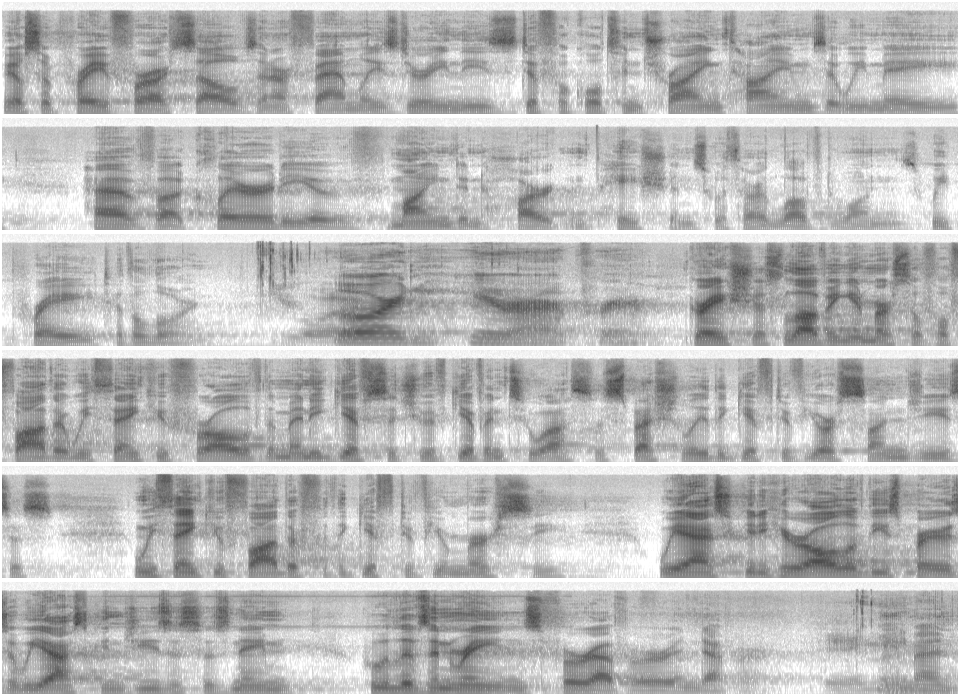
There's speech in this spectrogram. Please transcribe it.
We also pray for ourselves and our families during these difficult and trying times that we may have uh, clarity of mind and heart and patience with our loved ones. We pray to the Lord. Lord, hear our prayer. Gracious, loving, and merciful Father, we thank you for all of the many gifts that you have given to us, especially the gift of your Son, Jesus. We thank you, Father, for the gift of your mercy. We ask you to hear all of these prayers that we ask in Jesus' name, who lives and reigns forever and ever. Amen. Amen.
